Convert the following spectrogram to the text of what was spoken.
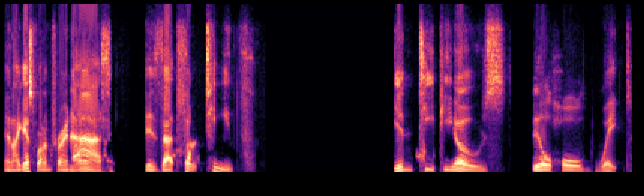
And I guess what I'm trying to ask is that 13th in TPOs still hold weight?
